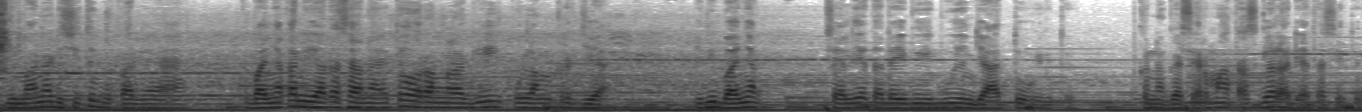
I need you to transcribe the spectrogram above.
di mana di situ bukannya kebanyakan di atas sana itu orang lagi pulang kerja. Jadi banyak saya lihat ada ibu-ibu yang jatuh gitu kena gas air mata segala di atas itu.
